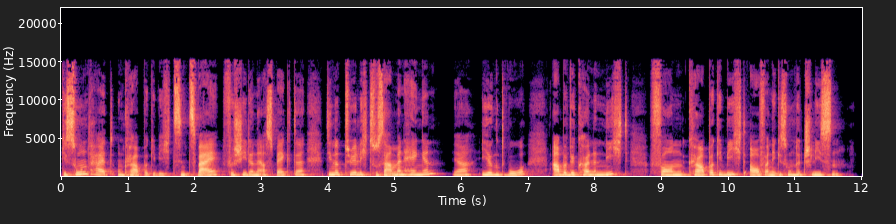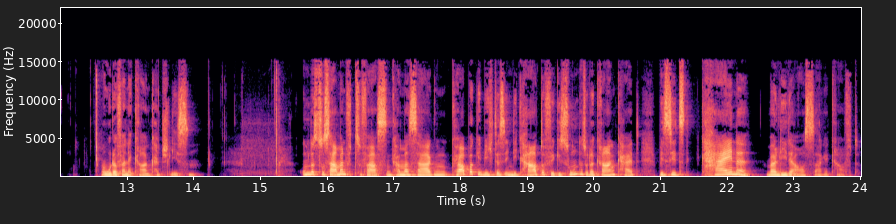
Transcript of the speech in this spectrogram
Gesundheit und Körpergewicht sind zwei verschiedene Aspekte, die natürlich zusammenhängen, ja, irgendwo, aber wir können nicht von Körpergewicht auf eine Gesundheit schließen oder auf eine Krankheit schließen. Um das zusammenzufassen, kann man sagen, Körpergewicht als Indikator für Gesundheit oder Krankheit besitzt keine valide Aussagekraft.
